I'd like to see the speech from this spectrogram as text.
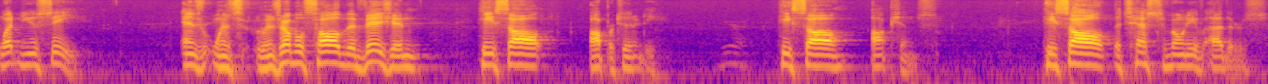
what do you see? And when, when Zerubbabel saw the vision, he saw opportunity. He saw options. He saw the testimony of others.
